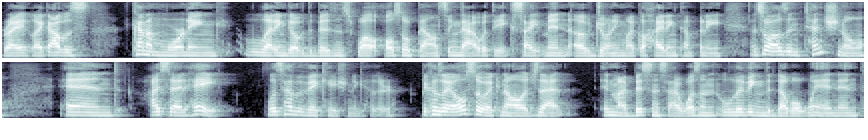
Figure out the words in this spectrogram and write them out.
right? Like I was kind of mourning letting go of the business while also balancing that with the excitement of joining Michael Hyatt and Company. And so I was intentional and I said, "Hey, let's have a vacation together." Because I also acknowledged that in my business I wasn't living the double win and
